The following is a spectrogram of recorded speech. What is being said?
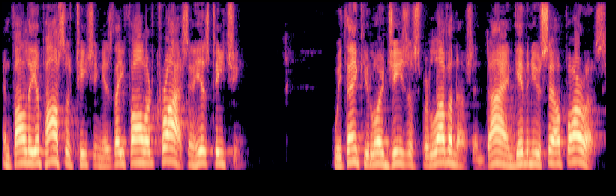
and follow the apostles' teaching as they followed Christ and his teaching. We thank you, Lord Jesus, for loving us and dying, giving yourself for us.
